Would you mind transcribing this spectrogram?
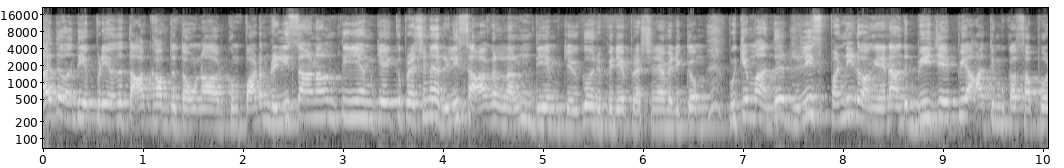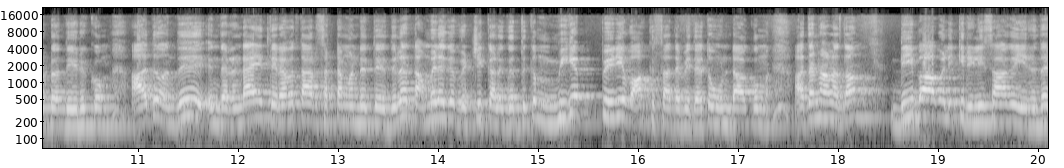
அது வந்து எப்படி வந்து தாக் ஆஃப் த டவுனாக இருக்கும்? படம் ரிலீஸ் ஆனாலும் டிஎம்கேக்கு பிரச்சனை ரிலீஸ் ஆகலனாலும் டிஎம்கேவுக்கு ஒரு பெரிய பிரச்சனை வெடிக்கும். முக்கியமாக வந்து ரிலீஸ் பண்ணிடுவாங்க. ஏன்னா வந்து பிஜேபி அதிமுக சப்போர்ட் வந்து இருக்கும். அது அது வந்து இந்த ரெண்டாயிரத்தி இருபத்தாறு சட்டமன்ற தேர்தலில் தமிழக வெற்றி கழகத்துக்கு மிகப்பெரிய வாக்கு சதவீதத்தை உண்டாக்கும். அதனால தான் தீபாவளிக்கு ரிலீஸ் ஆக இருந்த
